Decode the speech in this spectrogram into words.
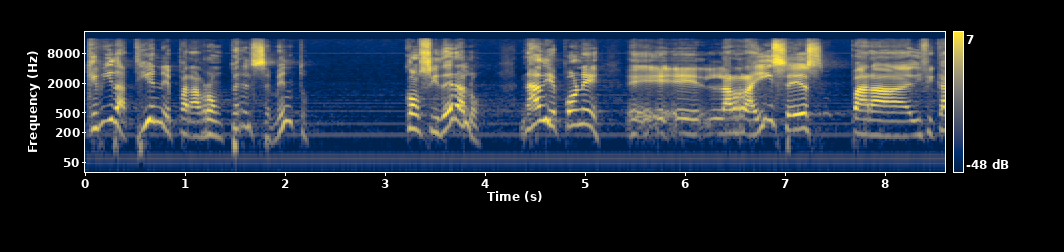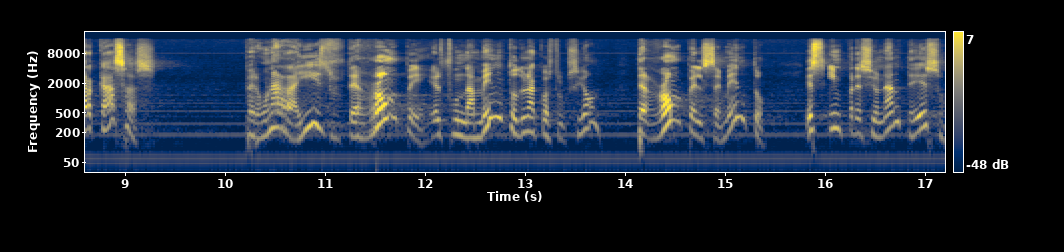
qué vida tiene para romper el cemento. Considéralo. Nadie pone eh, eh, eh, las raíces para edificar casas. Pero una raíz te rompe el fundamento de una construcción, te rompe el cemento. Es impresionante eso.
